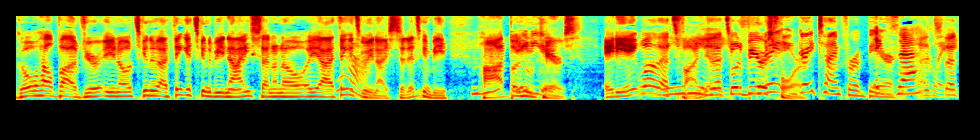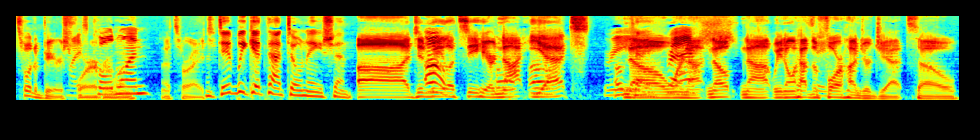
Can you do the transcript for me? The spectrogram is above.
Go help out if you're, you know, it's going to, I think it's going to be nice. I don't know. Yeah, I think it's going to be nice today. It's going to be hot, but who cares? 88? Well, that's fine. Yeah, that's what a beer is for. great time for a beer. Exactly. That's, that's what a beer's Nice for. cold everyone. one. That's right. Did we get that donation? Uh, did we? Oh. Let's see here. Not oh. yet. Refresh. No, we're not. Nope, not. We don't have the see. 400 yet. So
